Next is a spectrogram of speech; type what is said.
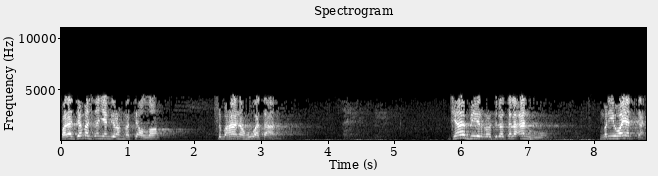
Para jamaah yang dirahmati Allah, Subhanahu wa taala. Jabir radhiyallahu anhu meriwayatkan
